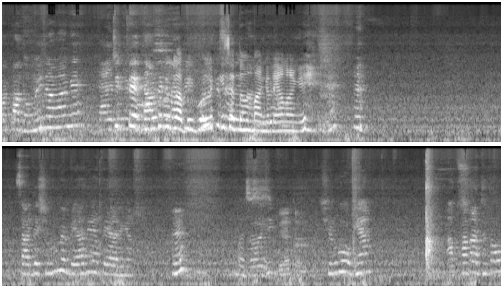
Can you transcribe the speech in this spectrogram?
ਆਪਾਂ ਦੋਵੇਂ ਜਾਵਾਂਗੇ। ਚਿੱਟੇ ਥਾਂ ਤੇ ਗੁਲਾਬੀ ਫੁੱਲ ਕਿਸੇ ਤੋਂ ਮੰਗ ਲਿਆਵਾਂਗੇ। ਸਾਡੇ ਸ਼ੁਰੂ ਮੈਂ ਵਿਆਹ ਦੀਆਂ ਤਿਆਰੀਆਂ। ਹੈ? ਬਸ। ਜੀ। ਵਿਆਹ ਚੱਲ ਸ਼ੁਰੂ ਹੋ ਗਿਆ। ਆਪਾਂ ਤਾਂ ਅੱਜ ਤੋਂ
